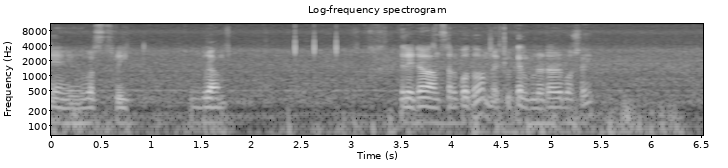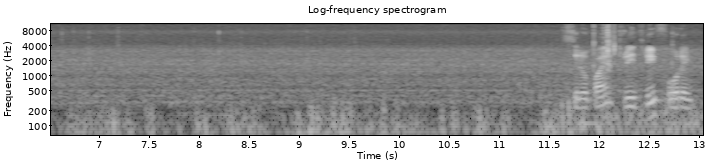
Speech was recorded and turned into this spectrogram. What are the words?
ten inverse three gram তাহলে এটার আনসার কত? আমরা একটু ক্যালকুলেটারে বসাই। Zero point three three four eight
